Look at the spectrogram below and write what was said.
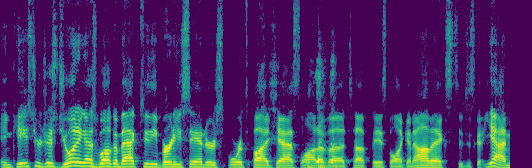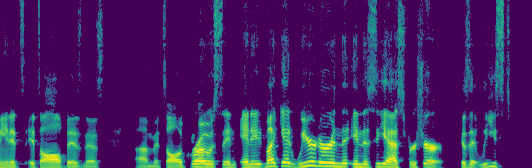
In case you're just joining us, welcome back to the Bernie Sanders Sports Podcast. A lot of uh, tough baseball economics to discuss. Yeah, I mean it's it's all business. Um, it's all gross, and and it might get weirder in the in the CS for sure because at least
